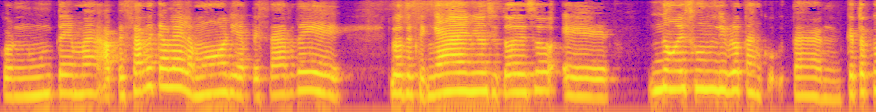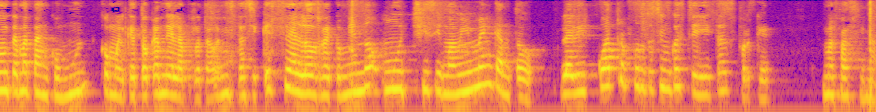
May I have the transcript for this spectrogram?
con un tema, a pesar de que habla del amor y a pesar de los desengaños y todo eso, eh, no es un libro tan, tan, que toca un tema tan común como el que tocan de la protagonista. Así que se los recomiendo muchísimo. A mí me encantó. Le di 4.5 estrellitas porque me fascinó.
